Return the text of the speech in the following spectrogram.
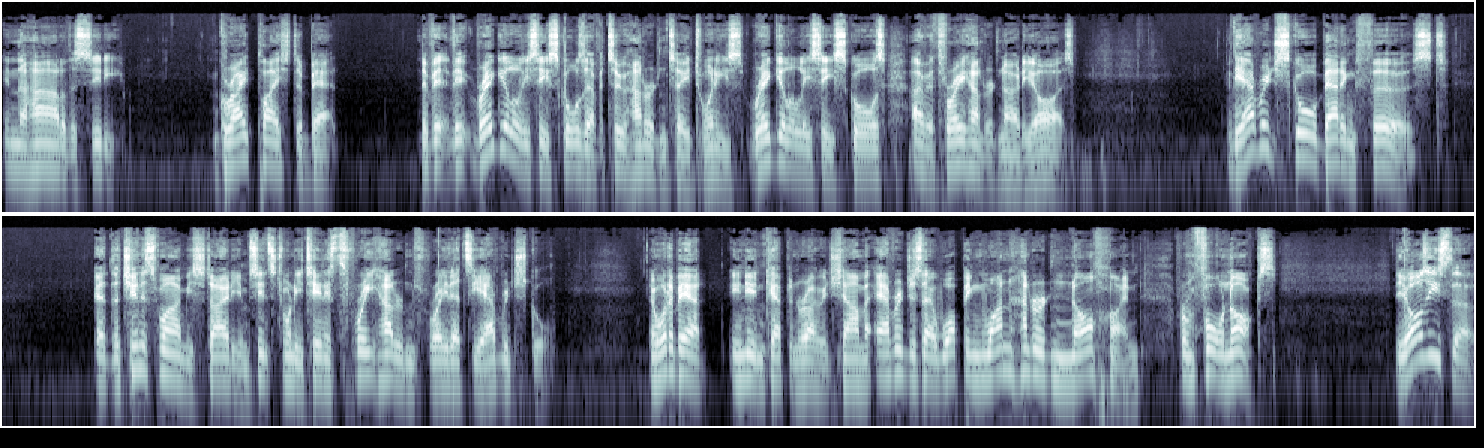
in the heart of the city. Great place to bat. They regularly see scores over 200 in T20s, regularly see scores over 300 in ODIs. The average score batting first at the Chinnaswamy Stadium since 2010 is 303. That's the average score. And what about Indian captain Rohit Sharma? Averages a whopping 109 from four knocks. The Aussies, though,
